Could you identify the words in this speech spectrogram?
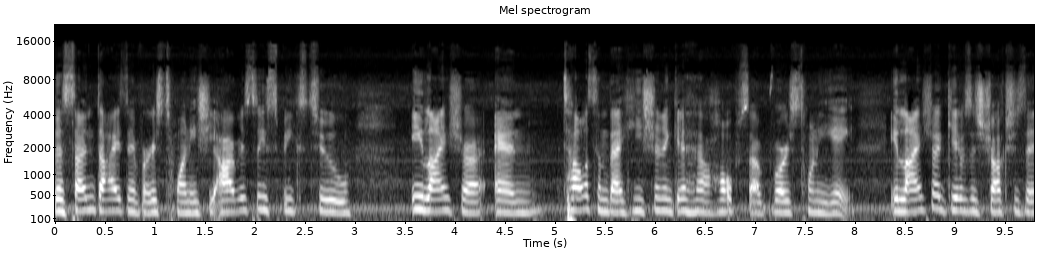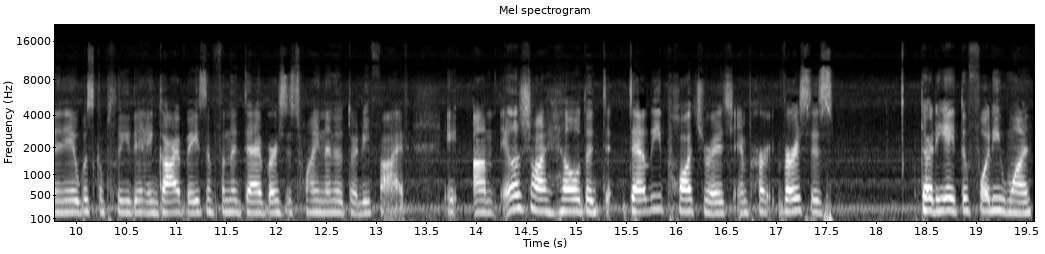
The son dies in verse 20. She obviously speaks to Elisha and tells him that he shouldn't get her hopes up, verse 28. Elijah gives instructions and it was completed, and God raised him from the dead, verses 29 to 35. Um, Elisha held a deadly partridge in per- verses 38 to 41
